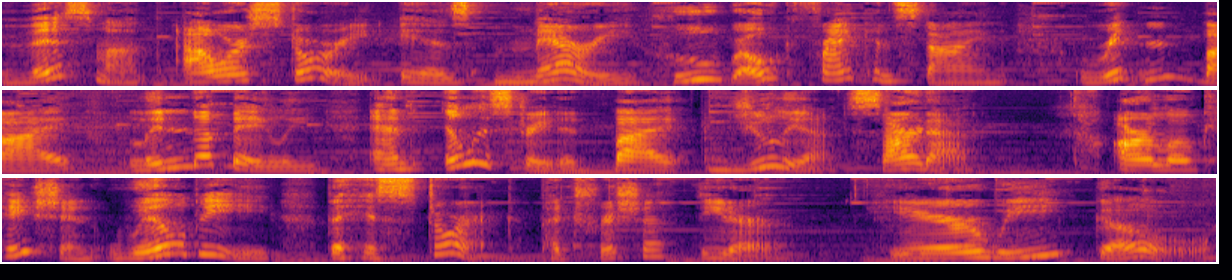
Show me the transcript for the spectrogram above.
This month, our story is Mary Who Wrote Frankenstein, written by Linda Bailey and illustrated by Julia Sarda. Our location will be the historic Patricia Theater. Here we go.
